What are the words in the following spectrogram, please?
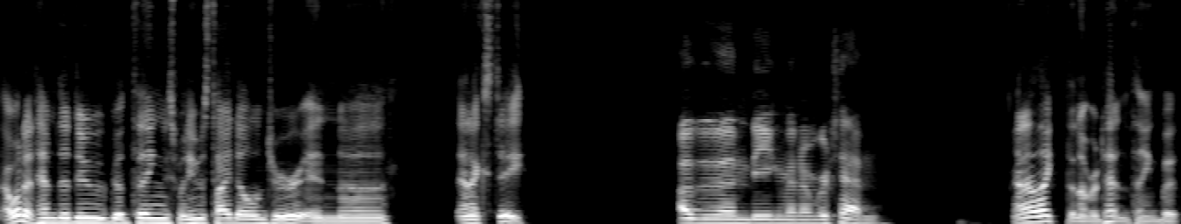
I wanted him to do good things when he was Tye Dillinger in uh, NXT. Other than being the number ten. And I liked the number 10 thing, but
